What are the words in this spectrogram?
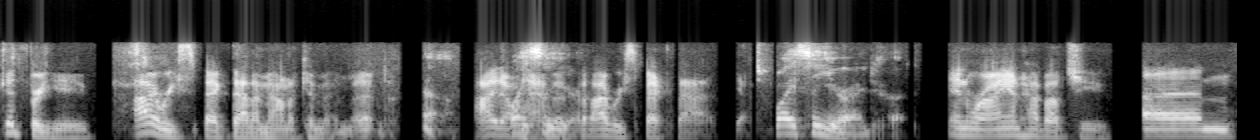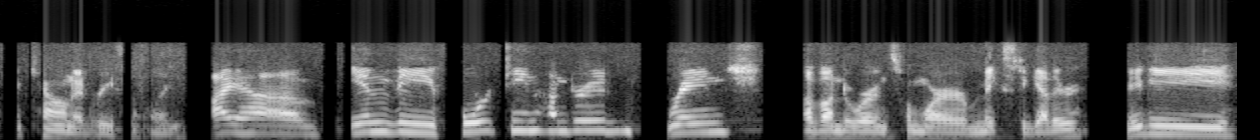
good for you. I respect that amount of commitment. Yeah. I don't Twice have a it, year. but I respect that. Yeah. Twice a year, I do it. And Ryan, how about you? Um, I counted recently. I have in the 1400 range of underwear and swimwear mixed together. Maybe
